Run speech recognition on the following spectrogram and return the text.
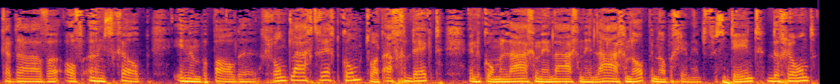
kadaver of een schelp in een bepaalde grondlaag terechtkomt. Het wordt afgedekt en er komen lagen en lagen en lagen op. En op een gegeven moment versteent de grond.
